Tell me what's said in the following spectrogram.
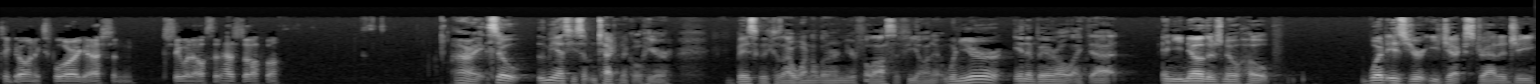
to go and explore, I guess, and see what else it has to offer. All right, so let me ask you something technical here, basically because I want to learn your philosophy on it. When you're in a barrel like that and you know there's no hope, what is your eject strategy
